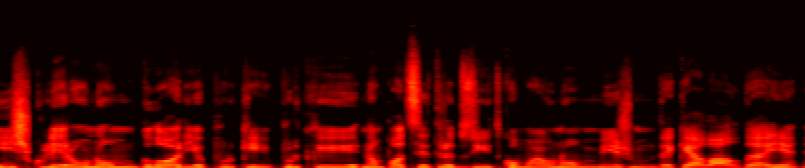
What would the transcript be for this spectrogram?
E escolheram o nome Glória porquê? Porque não pode ser traduzido como é o nome mesmo daquela aldeia,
